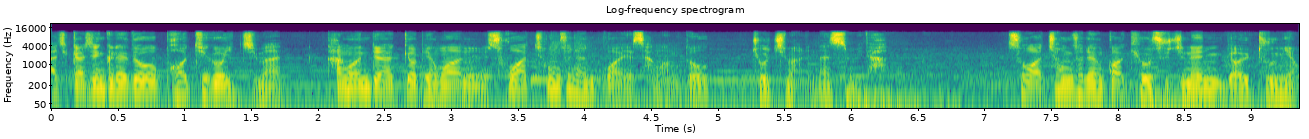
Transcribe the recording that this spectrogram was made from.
아직까진 그래도 버티고 있지만 강원대학교 병원 소아청소년과의 상황도 좋지만은 않습니다. 소아청소년과 교수진은 12명,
